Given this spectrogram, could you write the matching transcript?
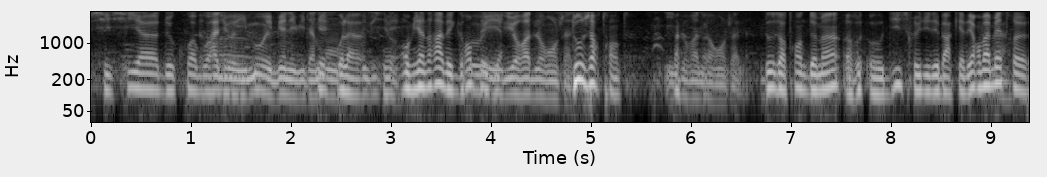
si- s'il y a de quoi boire. Radio Imo est bien si- évidemment voilà, invité. si- on viendra avec grand Oui, plaisir. il y aura de l'orangeade. 12h30. Il y aura de l'orangeade. 12h30 demain, au 10 rue du Débarcadère. On va mettre,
